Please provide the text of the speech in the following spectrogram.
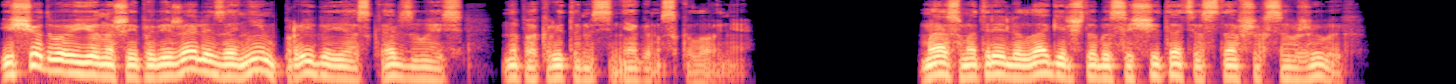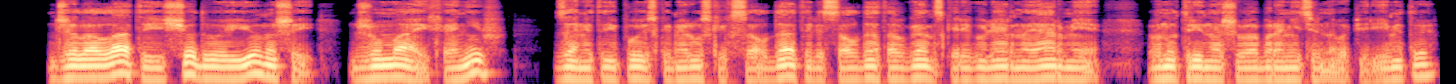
Еще двое юношей побежали за ним, прыгая и оскальзываясь на покрытом снегом склоне. Мы осмотрели лагерь, чтобы сосчитать оставшихся в живых. Джалалат и еще двое юношей, Джума и Ханиф, занятые поисками русских солдат или солдат афганской регулярной армии внутри нашего оборонительного периметра,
